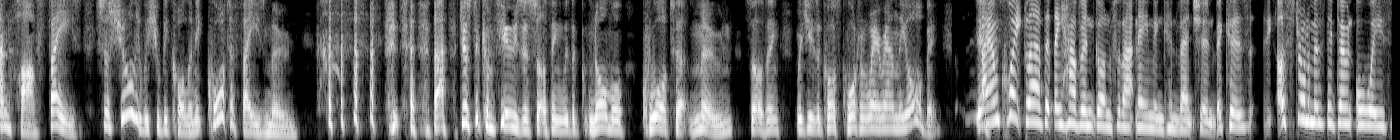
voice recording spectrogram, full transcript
and half phase. So surely we should be calling it quarter phase moon. that, just to confuse this sort of thing with the normal quarter moon sort of thing, which is of course quarter of way around the orbit. Yeah. I am quite glad that they haven't gone for that naming convention because astronomers they don't always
